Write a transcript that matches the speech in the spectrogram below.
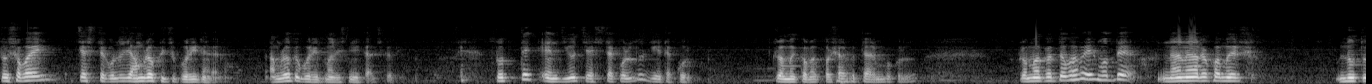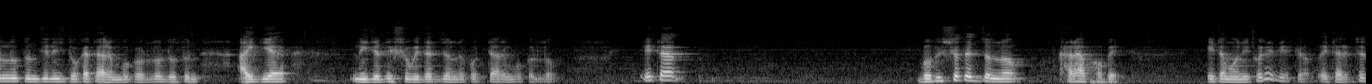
তো সবাই চেষ্টা করল যে আমরাও কিছু করি না কেন? আমরাও তো গরিব মানুষ নিয়ে কাজ করি। প্রত্যেক এনজিও চেষ্টা করল যে এটা করুক। ক্রমে ক্রমে প্রসার হতে আরম্ভ করল। ক্রমাগতভাবে এর মধ্যে নানা রকমের নতুন নতুন জিনিস ঢোকাতে আরম্ভ করল, নতুন আইডিয়া নিজেদের সুবিধার জন্য করতে আরম্ভ করল। এটা ভবিষ্যতের জন্য খারাপ হবে। এটা মনে করে যে এটা- একটা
